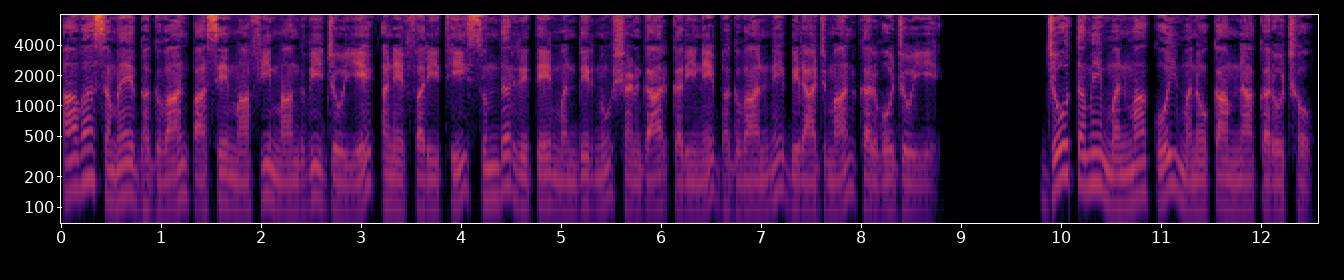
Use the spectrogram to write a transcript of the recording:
આવા સમયે ભગવાન પાસે માફી માંગવી જોઈએ અને ફરીથી સુંદર રીતે મંદિરનું શણગાર કરીને ભગવાનને બિરાજમાન કરવો જોઈએ. જો તમે મનમાં કોઈ મનોકામના કરો છો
